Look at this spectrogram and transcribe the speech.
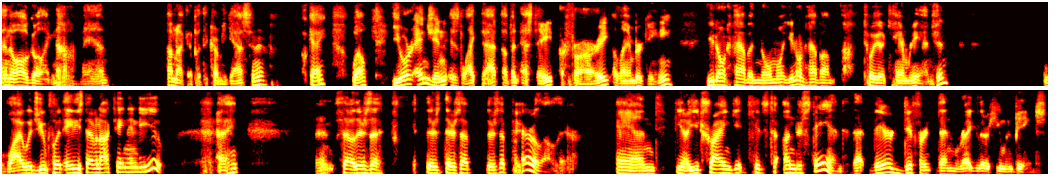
And they'll all go like, "Nah, man, I'm not going to put the crummy gas in it." Okay, well, your engine is like that of an S8, a Ferrari, a Lamborghini. You don't have a normal. You don't have a Toyota Camry engine. Why would you put 87 octane into you? Right? And so there's a there's there's a there's a parallel there and you know you try and get kids to understand that they're different than regular human beings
